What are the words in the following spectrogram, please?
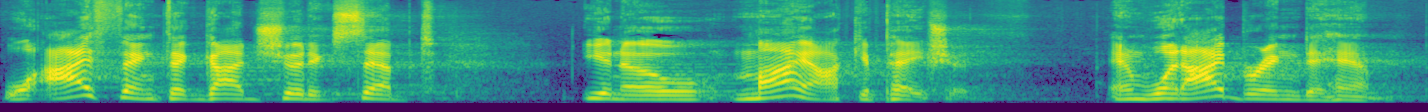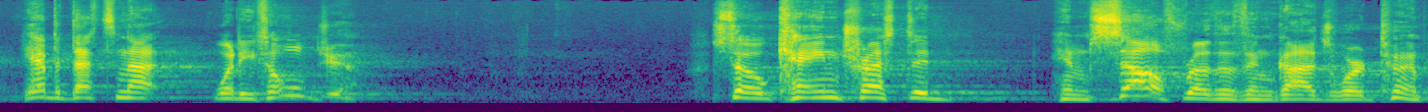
Well, I think that God should accept, you know, my occupation and what I bring to him. Yeah, but that's not what he told you. So Cain trusted himself rather than God's word to him.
